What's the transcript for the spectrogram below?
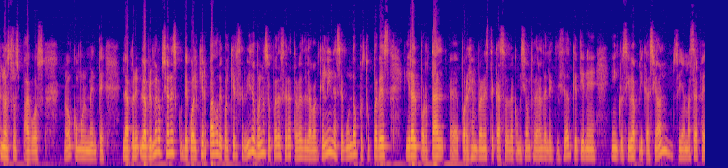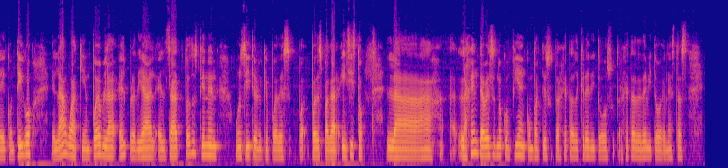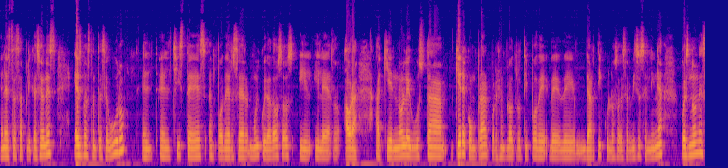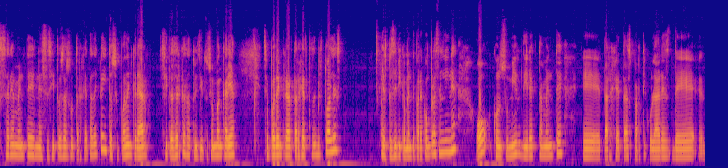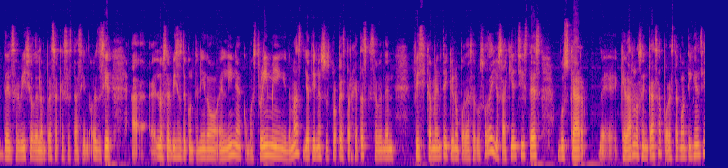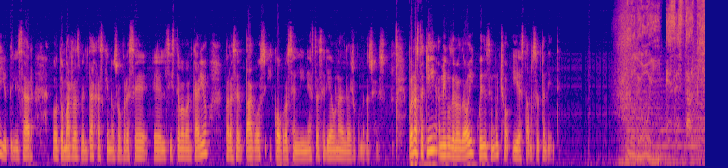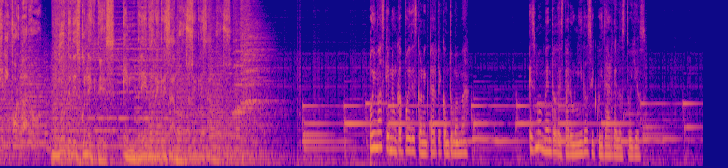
nuestros pagos, ¿no? Comúnmente. La, primera opción es de cualquier pago de cualquier servicio, bueno, se puede hacer a través de la banca en línea. Segundo, pues tú puedes ir al portal, eh, por ejemplo, en este caso de la Comisión Federal de Electricidad, que tiene inclusive aplicación, se llama CFE Contigo, el agua aquí en Puebla, el predial, el SAT, todos tienen un sitio en el que puedes, puedes pagar. E insisto, la, la, gente a veces no confía en compartir su tarjeta de crédito o su tarjeta de débito en estas, en estas aplicaciones. Es bastante seguro. El, el, chiste es poder ser muy cuidadosos y, y, leerlo. Ahora, a quien no le gusta, quiere comprar, por ejemplo, otro tipo de, de, de, de, artículos o de servicios en línea, pues no necesariamente necesita usar su tarjeta de crédito. Se pueden crear si te acercas a tu institución bancaria, se pueden crear tarjetas virtuales específicamente para compras en línea o consumir directamente eh, tarjetas particulares de, del servicio de la empresa que se está haciendo. Es decir, los servicios de contenido en línea como streaming y demás ya tienen sus propias tarjetas que se venden físicamente y que uno puede hacer uso de ellos. Aquí el chiste es buscar eh, quedarnos en casa por esta contingencia y utilizar o tomar las ventajas que nos ofrece el sistema bancario para hacer pagos y cobros en línea. Esta sería una de las recomendaciones. Bueno, hasta aquí, amigos de lo de hoy. Cuídense mucho y estamos al pendiente. Hoy más que nunca puedes conectarte con tu mamá. Es momento de estar unidos y cuidar de los tuyos.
